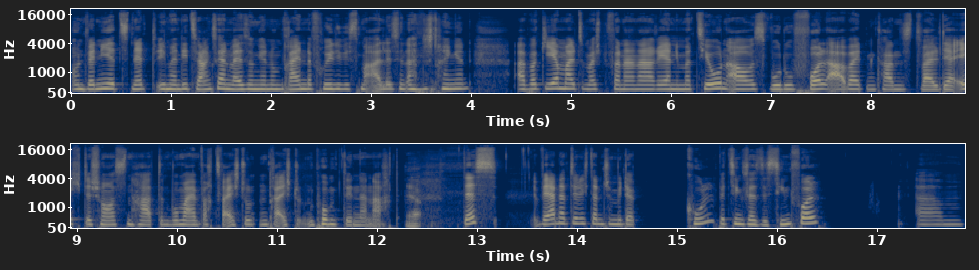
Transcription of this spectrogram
und wenn ich jetzt nicht, ich meine, die Zwangseinweisungen um drei in der Früh, die wissen wir alle, sind anstrengend, aber gehe mal zum Beispiel von einer Reanimation aus, wo du voll arbeiten kannst, weil der echte Chancen hat und wo man einfach zwei Stunden, drei Stunden pumpt in der Nacht. Ja. Das wäre natürlich dann schon wieder cool, beziehungsweise sinnvoll. Ähm,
